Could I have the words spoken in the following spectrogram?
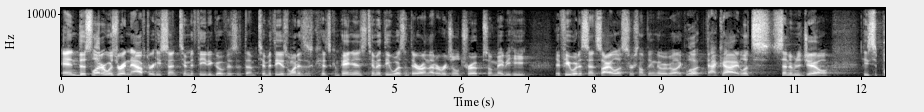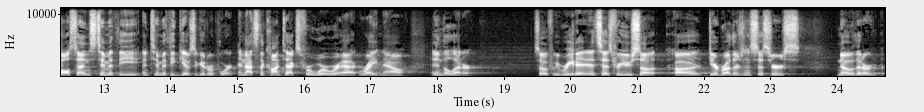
And this letter was written after he sent Timothy to go visit them. Timothy is one of his companions. Timothy wasn't there on that original trip, so maybe he, if he would have sent Silas or something, they would be like, look, that guy, let's send him to jail. He, Paul sends Timothy, and Timothy gives a good report. And that's the context for where we're at right now in the letter. So if we read it, it says, For you, uh, dear brothers and sisters, know that our,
